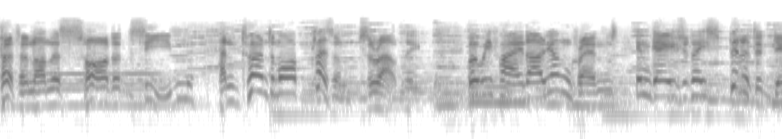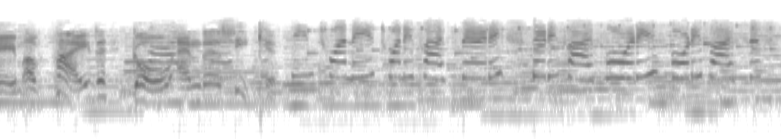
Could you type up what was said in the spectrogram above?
curtain on this sordid scene and turn to more pleasant surroundings, where we find our young friends engaged in a spirited game of hide, go, and uh, seek. 20, 25, 30, 35, 40, 45, 50,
